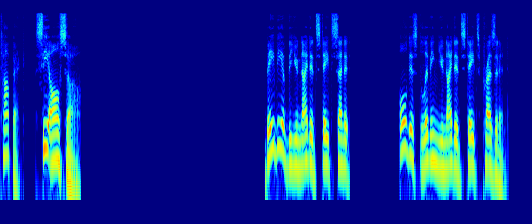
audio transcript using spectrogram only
Topic. See also. Baby of the United States Senate. Oldest living United States President.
